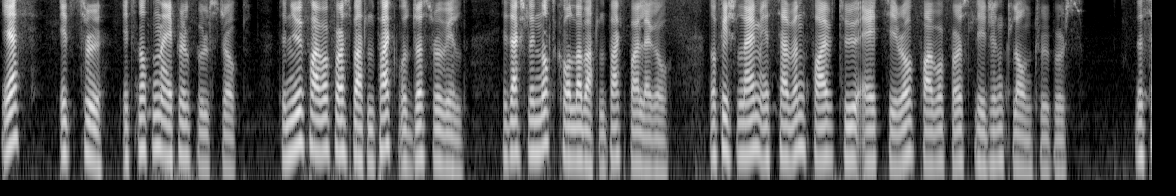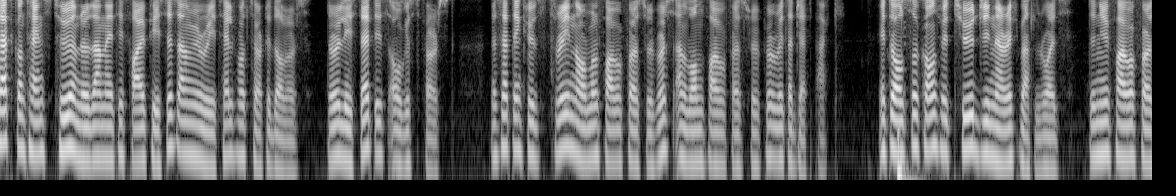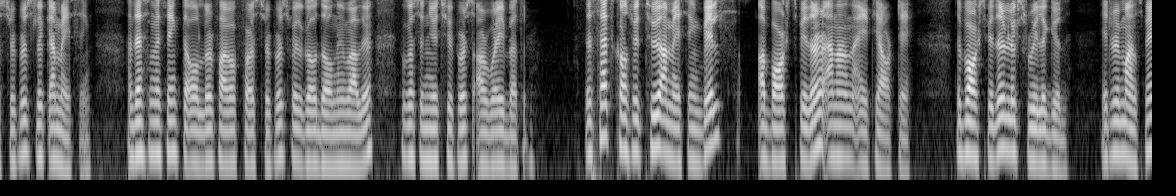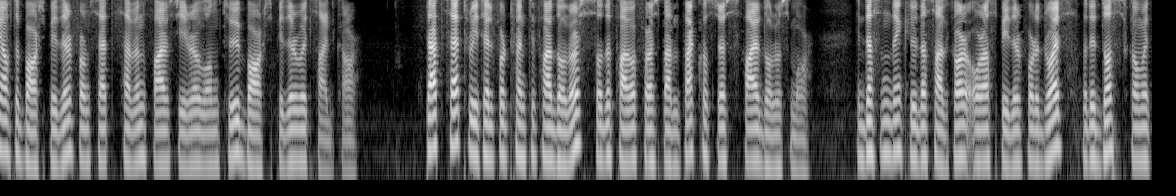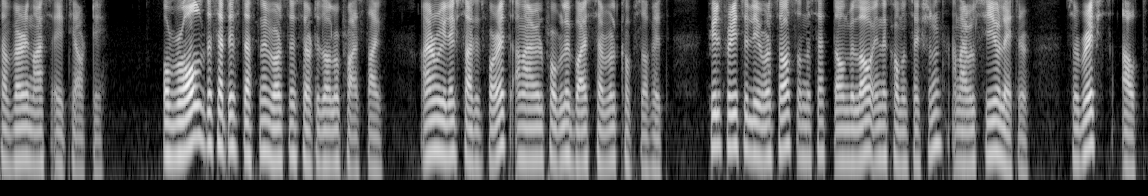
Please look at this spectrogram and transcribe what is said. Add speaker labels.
Speaker 1: Yes, it's true. It's not an April Fool's joke. The new 501st Battle Pack was just revealed. It's actually not called a Battle Pack by LEGO. The official name is 75280 501st Legion Clone Troopers. The set contains 285 pieces and will retail for $30. The release date is August 1st. The set includes 3 normal 501st Troopers and 1 501st Trooper with a jetpack. It also comes with 2 generic battle droids. The new 501st Troopers look amazing. I definitely think the older 501st Troopers will go down in value because the new Troopers are way better. The set comes with two amazing builds, a BARC Speeder and an AT-RT. The BARC Speeder looks really good. It reminds me of the BARC Speeder from set 75012 BARC Speeder with sidecar. That set retailed for $25, so the 501st Battle Pack costs just $5 more. It doesn't include a sidecar or a speeder for the droids, but it does come with a very nice ATRT. Overall, the set is definitely worth the $30 price tag. I am really excited for it, and I will probably buy several copies of it. Feel free to leave your thoughts on the set down below in the comment section, and I will see you later. Sir Bricks, out.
